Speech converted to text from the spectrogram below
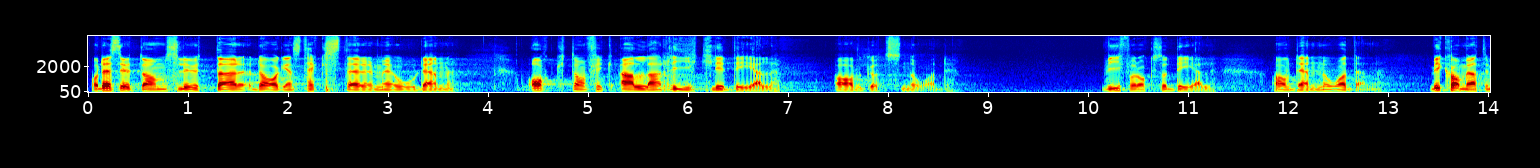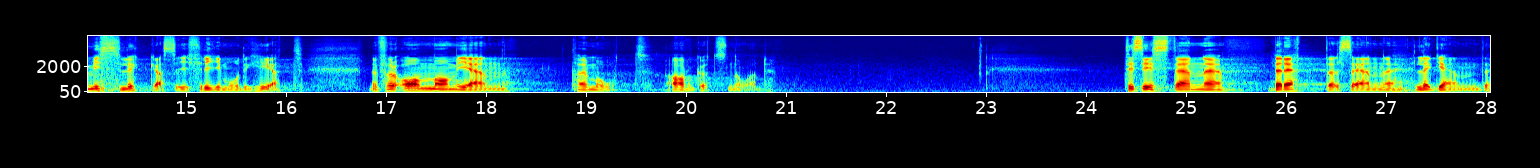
Och dessutom slutar dagens texter med orden och de fick alla riklig del av Guds nåd. Vi får också del av den nåden. Vi kommer att misslyckas i frimodighet, men för om och om igen ta emot av Guds nåd. Till sist en eh, berättelse, en eh, legend.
